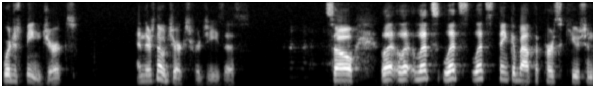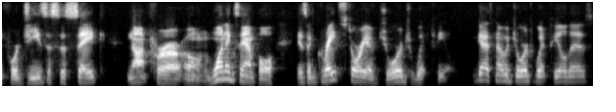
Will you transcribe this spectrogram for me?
we're just being jerks, and there's no jerks for Jesus. So let, let, let's let's let's think about the persecution for Jesus' sake, not for our own. One example is a great story of George Whitefield. You guys know who George Whitefield is?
